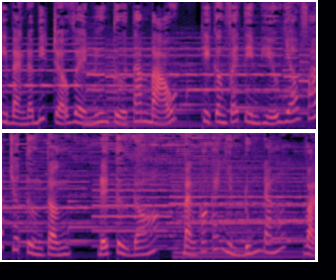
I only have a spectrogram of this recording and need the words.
khi bạn đã biết trở về nương tựa tam bảo, thì cần phải tìm hiểu giáo pháp cho tường tận, để từ đó bạn có cái nhìn đúng đắn và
